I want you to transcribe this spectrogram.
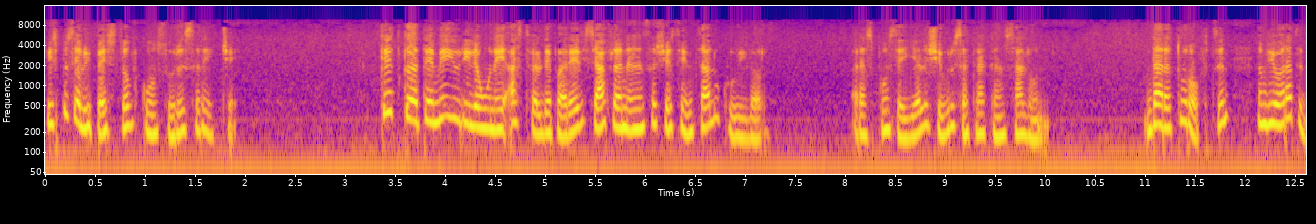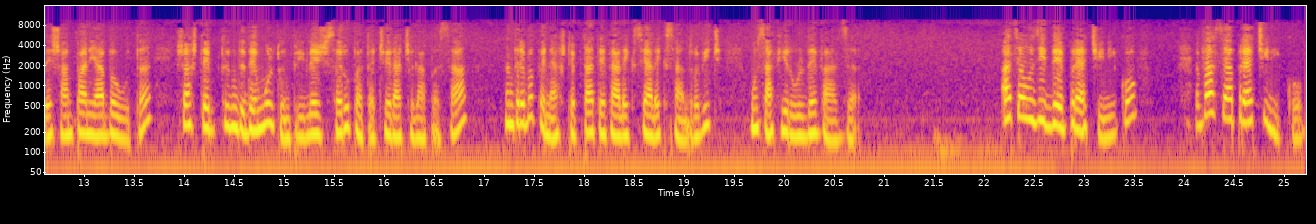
îi spuse lui Pestov cu un surâs rece. Cred că temeiurile unei astfel de păreri se află în însăși esența lucrurilor, răspunse el și vrut să treacă în salon. Dar Turovțân, înviorat de șampania băută și așteptând de mult un prilej să rupă tăcerea ce l-a păsa, întrebă pe neașteptate pe Alexei Alexandrovici, musafirul de vază. Ați auzit de Preacinicov? Vasea Preacinicov,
